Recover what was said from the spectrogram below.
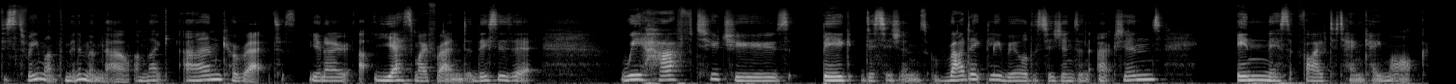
This three month minimum now. I'm like, and correct. You know, uh, yes, my friend, this is it. We have to choose big decisions, radically real decisions and actions in this 5 to 10k mark.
